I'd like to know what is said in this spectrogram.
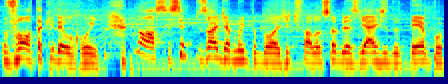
Volta que deu ruim. Nossa, esse episódio é muito bom. A gente falou sobre as viagens do tempo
